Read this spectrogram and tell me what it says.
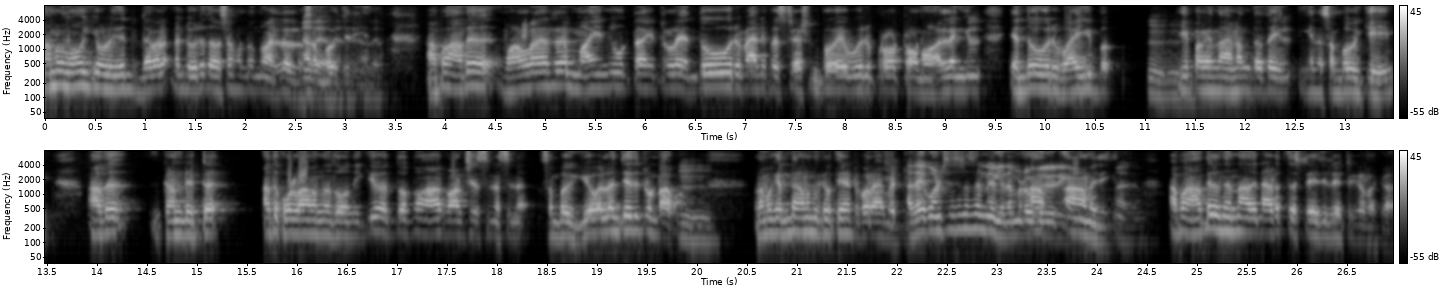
നമ്മൾ നോക്കിക്കോളൂ. ഇതിന്റെ ഡെവലപ്മെന്റ് ഒരു ദിവസം കൊണ്ടൊന്നും അല്ലല്ലോ സംഭവിച്ചിരിക്കുന്നത്. അപ്പോൾ അത് വളരെ മൈന്യൂട്ടായിട്ടുള്ള എന്തോ ഒരു മാനിഫെസ്റ്റേഷൻ പോയ ഒരു പ്രോട്ടോണോ അല്ലെങ്കിൽ എന്തോ ഒരു വൈബ്. ഈ പറയുന്ന അനന്തതയിൽ ഇങ്ങനെ സംഭവിക്കുകയും അത് കണ്ടിട്ട് അത് കൊള്ളാമെന്ന് തോന്നിക്കുകയോ എന്തോന്നോ ആ കോൺഷ്യസ്നെസ്സിന് സംഭവിക്കുകയോ എല്ലാം ചെയ്തിട്ടുണ്ടാവാം. നമുക്ക് എന്താണെന്ന് കൃത്യമായിട്ട് പറയാൻ പറ്റും അതേ കോൺഷ്യസ്നെസ് തന്നെയല്ലേ നമ്മുടെ ആ- ഉള്ളിൽ ഇരിക്കുന്നത്? ആണ് അപ്പൊ അതിൽ നിന്ന് അതിന്റെ അടുത്ത സ്റ്റേജിലേക്ക് കിടക്കുക.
